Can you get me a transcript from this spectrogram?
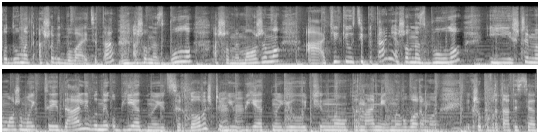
подумати, а що відбувається, так uh-huh. а що в нас було, а що ми можемо. А тільки у ці питання, що в нас було, і з чим ми можемо йти далі, вони об'єднують середовище uh-huh. і об'єднують. Ну принаймні, ми говоримо, якщо повертатися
